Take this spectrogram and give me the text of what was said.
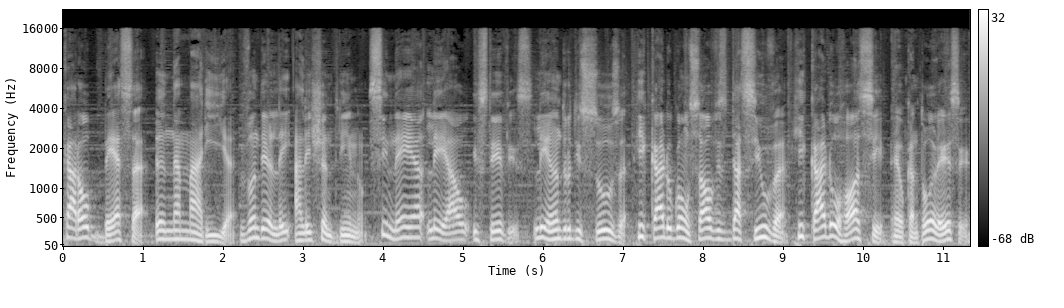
Carol Bessa, Ana Maria, Vanderlei Alexandrino, Cineia Leal Esteves, Leandro de Souza, Ricardo Gonçalves da Silva, Ricardo Rossi, é o cantor esse?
